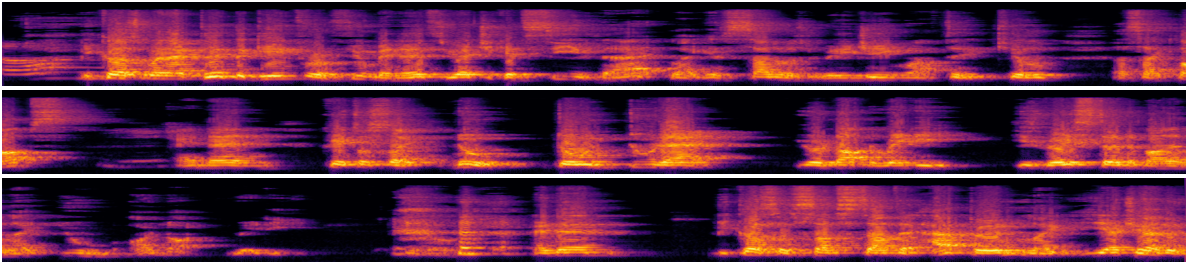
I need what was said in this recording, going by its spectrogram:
Oh. Because when I played the game for a few minutes, you actually can see that like his son was raging after he killed a Cyclops, Mhm. and then Kratos was like, "No, don't do that. You're not ready." He's very stern about it, like you are not ready. You know? and then because of some stuff that happened, like he actually had to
